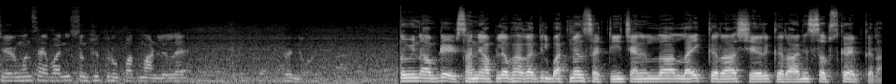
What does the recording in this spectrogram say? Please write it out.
चेअरमन साहेबांनी संक्षिप्त रूपात मांडलेला आहे. धन्यवाद. नवीन अपडेट्स आणि आपल्या भागातील बातम्यांसाठी चॅनलला लाईक करा शेअर करा आणि सबस्क्राईब करा.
